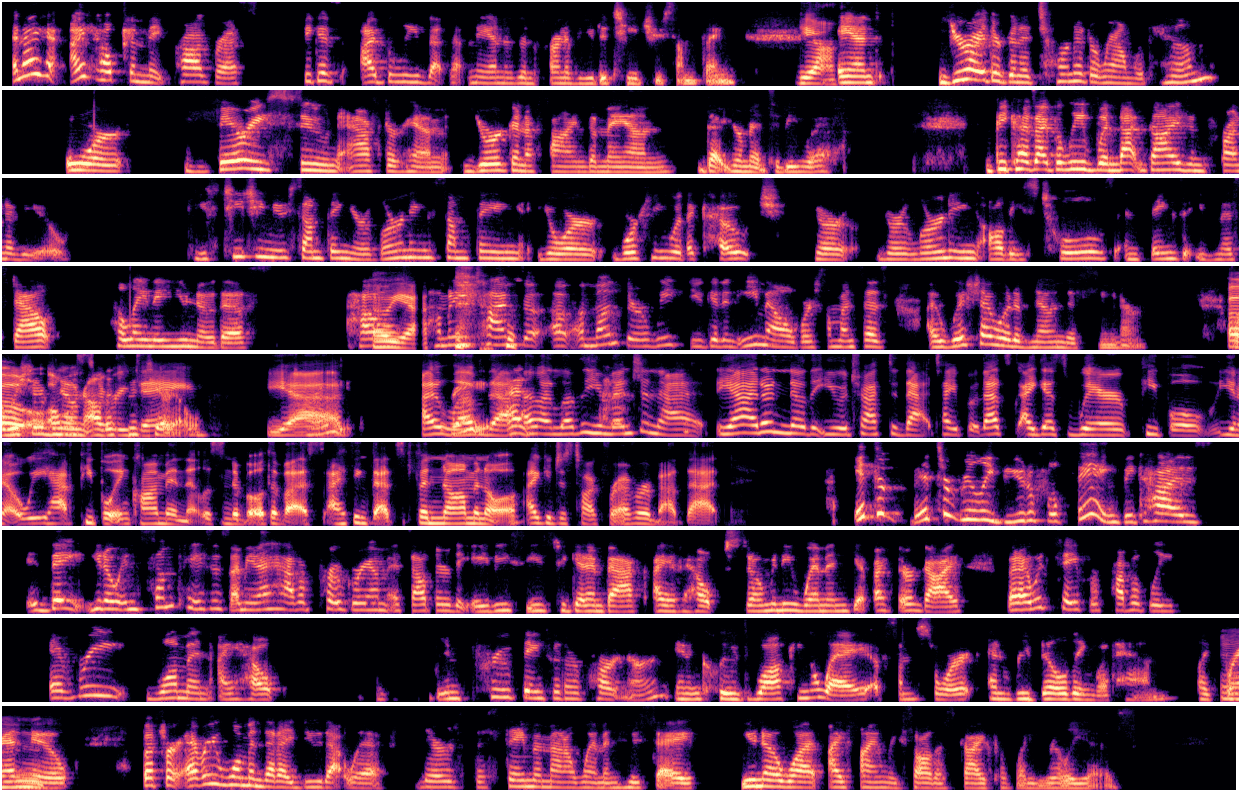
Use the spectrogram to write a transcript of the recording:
and I I help them make progress because I believe that that man is in front of you to teach you something. Yeah. And you're either going to turn it around with him or very soon after him, you're going to find the man that you're meant to be with. Because I believe when that guy's in front of you, he's teaching you something, you're learning something, you're working with a coach, you're you're learning all these tools and things that you've missed out. Helena, you know this how oh, yeah. how many times a, a, month or a week do you get an email where someone says i wish i would have known this sooner i oh, wish i'd have known all this material day. yeah right. I love right. that. And, I, I love that you mentioned that. Yeah, I don't know that you attracted that type of that's I guess where people, you know, we have people in common that listen to both of us. I think that's phenomenal. I could just talk forever about that. It's a it's a really beautiful thing because they you know in some cases i mean i have a program it's out there the abcs to get him back. I have helped so many women get back their guy but i would say for probably every woman i help improve things with her partner it includes walking away of some sort and rebuilding with him like brand mm. new. But for every woman that i do that with there's the same amount of women who say you know what? I finally saw this guy for what he really is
